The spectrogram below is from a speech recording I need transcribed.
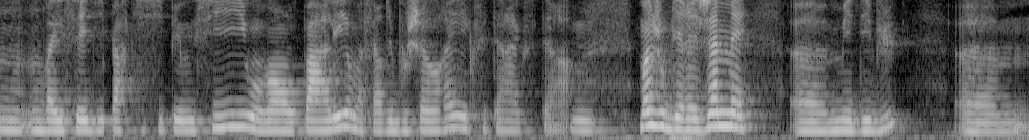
on, va essayer d'y participer aussi, on va en parler, on va faire du bouche à oreille, etc. etc. Mm. Moi, j'oublierai jamais euh, mes débuts. Euh,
